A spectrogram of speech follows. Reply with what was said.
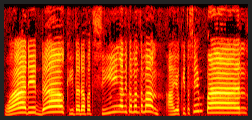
Wadidaw, kita dapat singa nih teman-teman. Ayo kita simpan.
